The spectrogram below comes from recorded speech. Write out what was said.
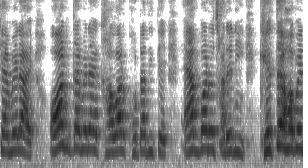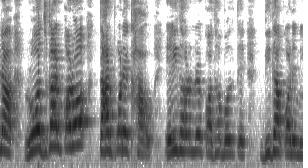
ক্যামেরায় অন ক্যামেরায় খাওয়ার খোটা দিতে একবারও ছাড়েনি। খেতে হবে না, রোজগার করো, তারপরে খাও। এই ধরনের কথা বলতে দ্বিধা করেনি।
